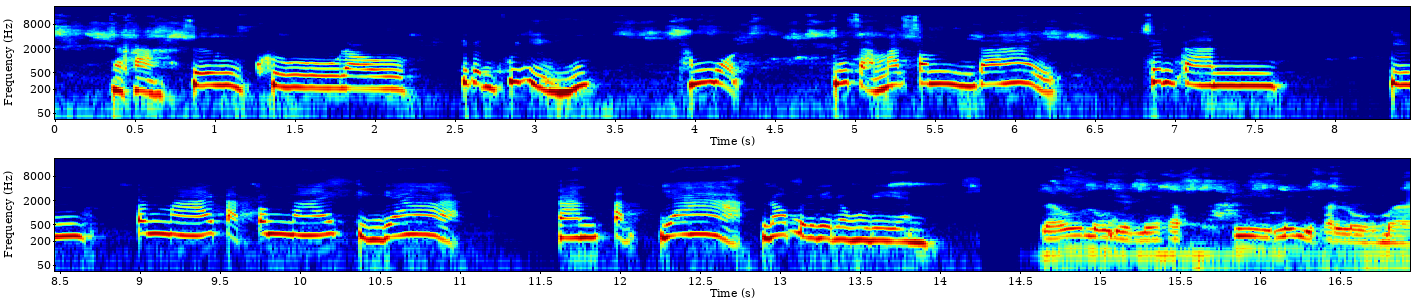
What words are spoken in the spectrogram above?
ๆนะคะ ซึ่งครูเราที่เป็นผู้หญิงทั้งหมด ไม่สามารถซ่อมได้ เช่นการปีนต้นไม้ตัดต้นไม้กิ่งหญ้า การตัดหญ้ารอบบริเวณโรงเรียน แล้วโรงเรียนนี้ครับ ที่ไม่มีพันโรงมา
